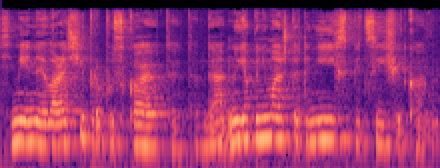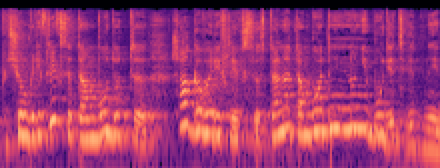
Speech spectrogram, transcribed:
Семейные врачи пропускают это, да. Но я понимаю, что это не их специфика. Причем рефлексы там будут, э, шаговый рефлекс, все остальное там будет, ну, не будет видны.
